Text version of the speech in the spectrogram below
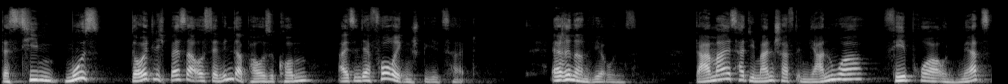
Das Team muss deutlich besser aus der Winterpause kommen als in der vorigen Spielzeit. Erinnern wir uns. Damals hat die Mannschaft im Januar, Februar und März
